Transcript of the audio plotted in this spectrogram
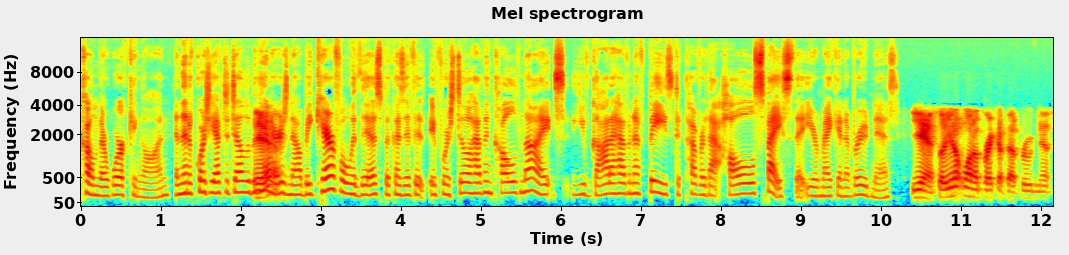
comb they're working on. And then of course you have to tell the beginners yeah. now be careful with this because if it, if we're still having cold nights, you've got to have enough bees to cover that whole space that you're making a brood nest. Yeah, so you don't want to break up that brood nest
